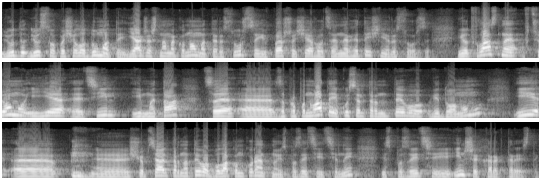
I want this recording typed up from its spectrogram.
люд- людство почало думати, як же ж нам економити ресурси, і в першу чергу це енергетичні ресурси. І от, власне, в цьому і є е, ціль і мета це запропонувати якусь альтернативу відомому, і щоб ця альтернатива була конкурентною з позиції ціни і з позиції інших характеристик.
